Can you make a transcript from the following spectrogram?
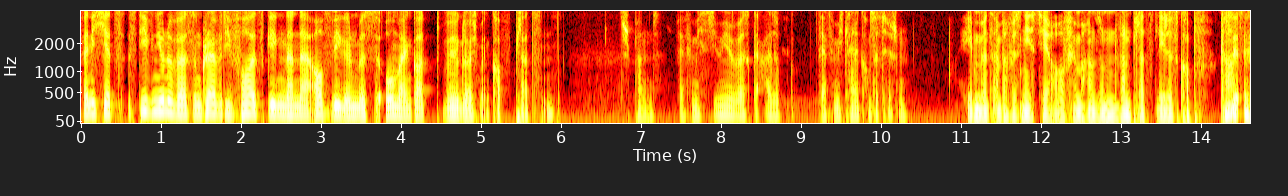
wenn ich jetzt Steven Universe und Gravity Falls gegeneinander aufwiegeln müsste, oh mein Gott, würde, glaube ich, mein Kopf platzen. Spannend. Wäre für mich Steven Universe, also wäre für mich keine Competition. Heben wir uns einfach fürs nächste Jahr auf. Wir machen so einen Wandplatz Leles Kopfcast.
